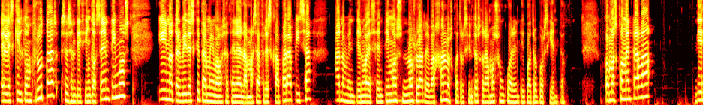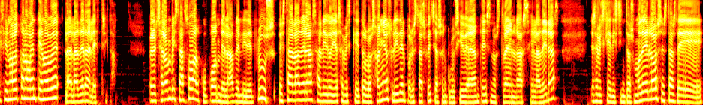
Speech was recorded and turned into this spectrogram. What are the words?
El esquil con frutas, 65 céntimos. Y no te olvides que también vamos a tener la masa fresca para pizza a 99 céntimos. Nos la rebajan los 400 gramos un 44%. Como os comentaba, 19,99 la heladera eléctrica. Pero echar un vistazo al cupón de la de Lidl Plus. Esta heladera ha salido, ya sabéis que todos los años Lidl por estas fechas o inclusive antes nos traen las heladeras. Ya sabéis que hay distintos modelos. Estas de,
